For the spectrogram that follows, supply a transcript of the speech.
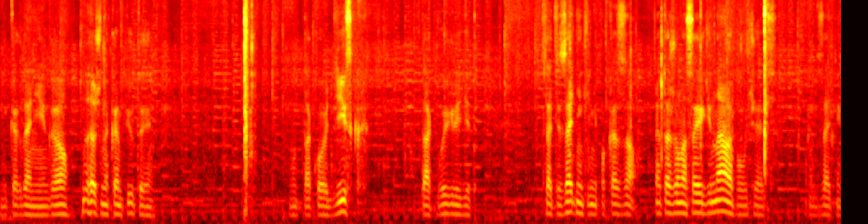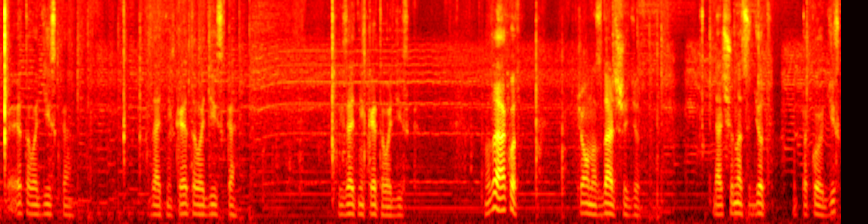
никогда не играл, даже на компьютере. Вот такой диск. Так выглядит. Кстати, задники не показал. Это же у нас оригиналы получается. Вот задник этого диска. Задник этого диска. И задник этого диска. Ну так вот. Что у нас дальше идет? Дальше у нас идет вот такой вот диск.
